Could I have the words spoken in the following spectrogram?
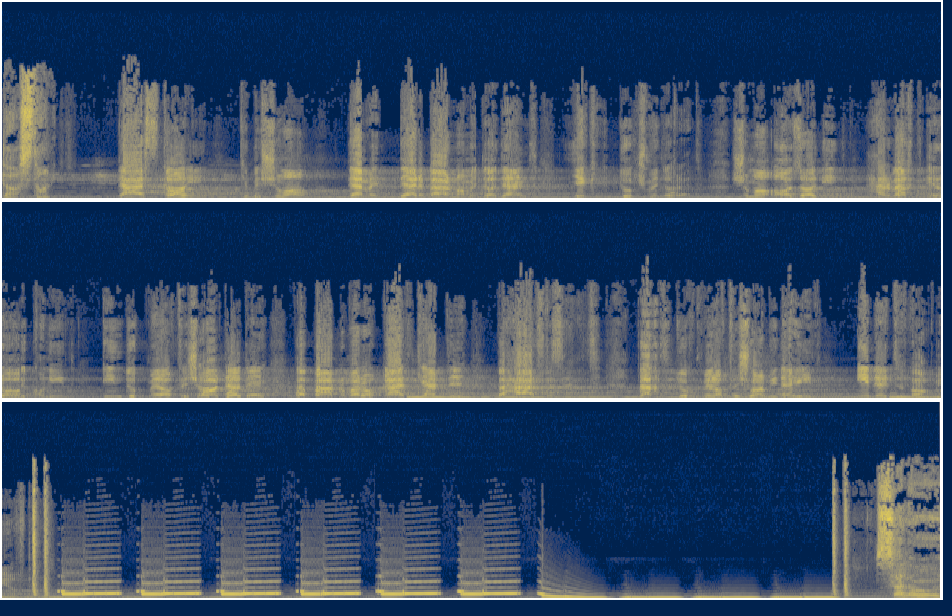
داستانی. دستگاهی که به شما دم در برنامه دادند یک دکمه دارد. شما آزادید. هر وقت اراده کنید این دکمه را فشار داده و برنامه را قطع کرده و حرف بزنید. وقتی دکمه را فشار می دهید این اتفاق می افتد. سلام.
